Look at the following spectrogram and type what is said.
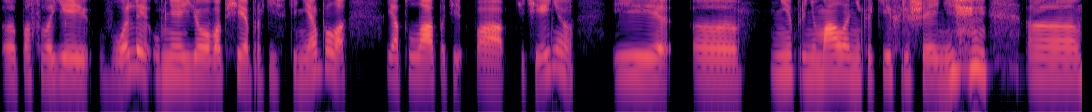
э, по своей воле. У меня ее вообще практически не было. Я плыла по, те, по течению, и э, не принимала никаких решений. Э,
